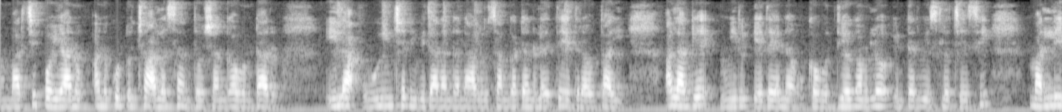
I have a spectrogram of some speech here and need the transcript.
మర్చిపోయాను అనుకుంటూ చాలా సంతోషంగా ఉంటారు. ఇలా ఊహించని విధానంగా నాలుగు సంఘటనలు అయితే ఎదురవుతాయి. అలాగే మీరు ఏదైనా ఒక ఉద్యోగంలో ఇంటర్వ్యూస్లో చేసి మళ్ళీ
